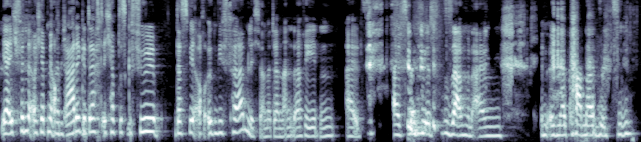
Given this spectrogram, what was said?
Ja, ich finde, ich habe mir auch gerade gedacht, ich habe das Gefühl, dass wir auch irgendwie förmlicher miteinander reden, als, als wenn wir zusammen in einem, in irgendeiner Kammer sitzen.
